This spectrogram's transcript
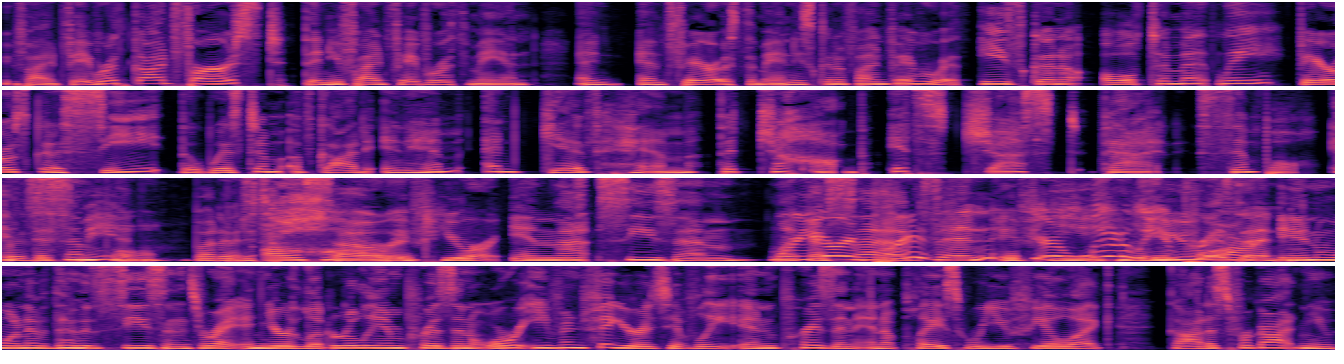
You find favor with God first, then you find favor with man. And and Pharaoh's the man he's going to find favor with. He's going to ultimately Pharaoh's going to see the wisdom of God in him and give him the job. It's just that simple for it's this simple, man. But it's, but it's also hard. if you are in that season, like where you're said, in prison, if you're literally you in prison. are in one of those seasons, right? And you're literally in prison or even figuratively in prison in a place where you feel like God has forgotten you.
